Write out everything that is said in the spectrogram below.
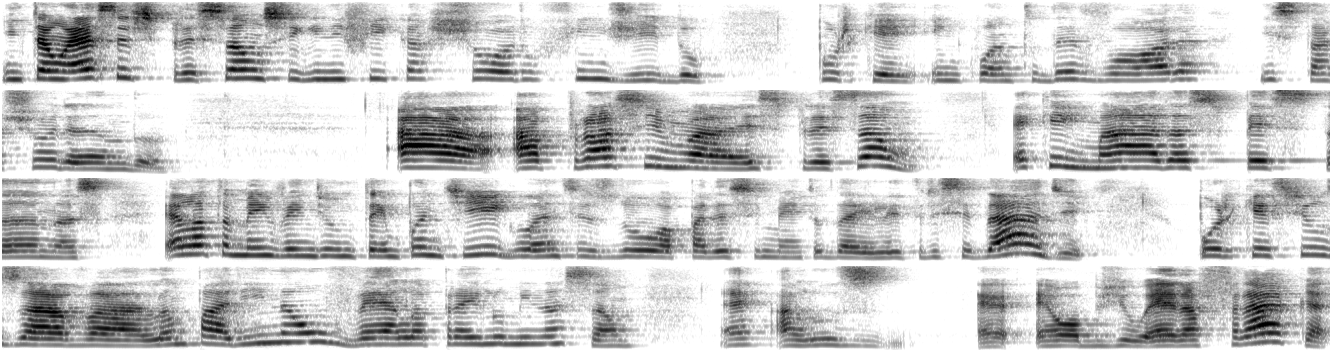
Então, essa expressão significa choro fingido, porque enquanto devora, está chorando. A, a próxima expressão é queimar as pestanas. Ela também vem de um tempo antigo, antes do aparecimento da eletricidade, porque se usava lamparina ou vela para iluminação. Né? A luz, é, é óbvio, era fraca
